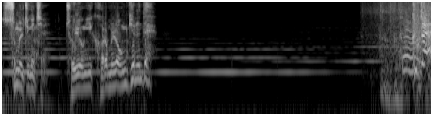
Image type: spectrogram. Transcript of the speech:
숨을 죽인 채 조용히 걸음을 옮기는데 그때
